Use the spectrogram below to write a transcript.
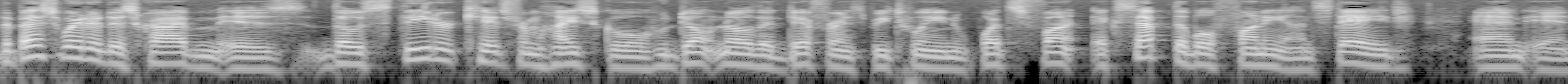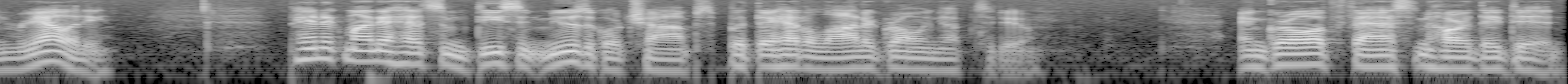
The best way to describe them is those theater kids from high school who don't know the difference between what's fun, acceptable funny on stage and in reality. Panic might have had some decent musical chops, but they had a lot of growing up to do. And grow up fast and hard they did.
